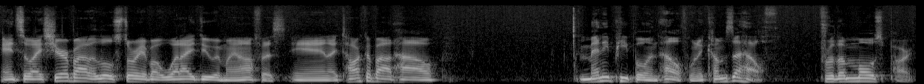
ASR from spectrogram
And so I share about a little story about what I do in my office, and I talk about how many people in health, when it comes to health, for the most part,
